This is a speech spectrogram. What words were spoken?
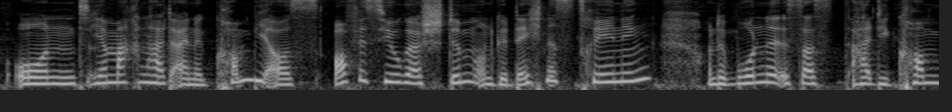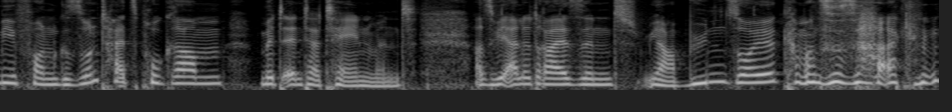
Und wir machen halt eine Kombi aus Office-Yoga, Stimm- und Gedächtnistraining. Und im Grunde ist das halt die Kombi von Gesundheitsprogrammen mit Entertainment. Also wir alle drei sind ja Bühnensäue, kann man so sagen.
